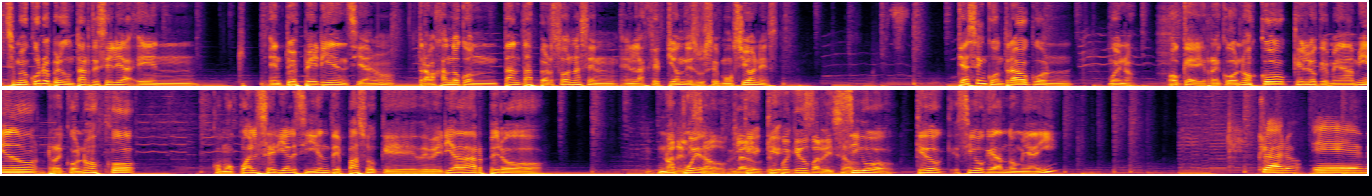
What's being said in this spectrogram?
se me ocurre preguntarte, Celia, en, en tu experiencia, ¿no? Trabajando con tantas personas en, en la gestión de sus emociones, ¿te has encontrado con, bueno, ok, reconozco qué es lo que me da miedo, reconozco como cuál sería el siguiente paso que debería dar, pero no puedo. Claro, después quedo paralizado. Sigo, quedo, sigo quedándome ahí. Claro. Eh,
